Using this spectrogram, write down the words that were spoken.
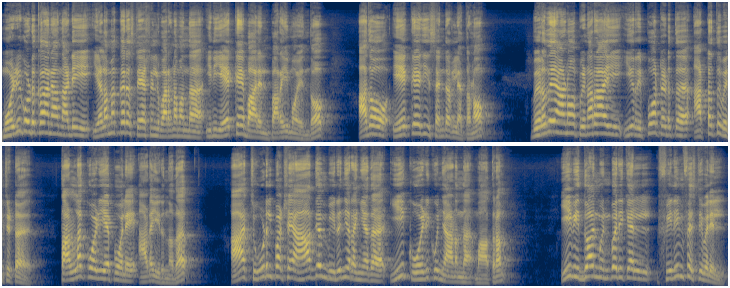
മൊഴി കൊടുക്കാൻ ആ നടി എളമക്കര സ്റ്റേഷനിൽ വരണമെന്ന് ഇനി എ കെ ബാലൻ പറയുമോ എന്തോ? അതോ എ കെ ജി സെന്ററിലെത്തണോ വെറുതെയാണോ പിണറായി ഈ റിപ്പോർട്ടെടുത്ത് അട്ടത്ത് വെച്ചിട്ട് തള്ളക്കോഴിയെപ്പോലെ അടയിരുന്നത്? ആ ചൂടിൽ പക്ഷേ ആദ്യം വിരിഞ്ഞിറങ്ങിയത് ഈ കോഴിക്കുഞ്ഞാണെന്ന് മാത്രം. ഈ വിദ്വാൻ മുൻപൊരിക്കൽ ഫിലിം ഫെസ്റ്റിവലിൽ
